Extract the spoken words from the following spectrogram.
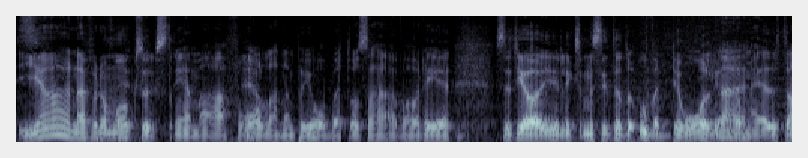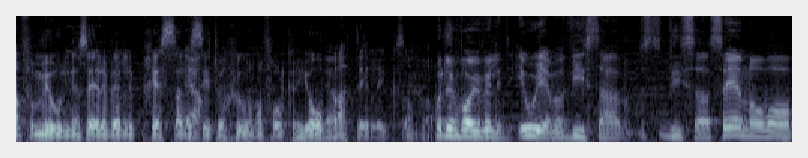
ja, nej, för de har också extrema förhållanden på jobbet och så här. Va? Och det är, så att jag liksom sitter inte och oh vad dåliga Nej. de är, utan förmodligen så är det väldigt pressade Ja. situationer folk har jobbat i liksom. Och den var ju väldigt ojämn. Vissa, vissa scener var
